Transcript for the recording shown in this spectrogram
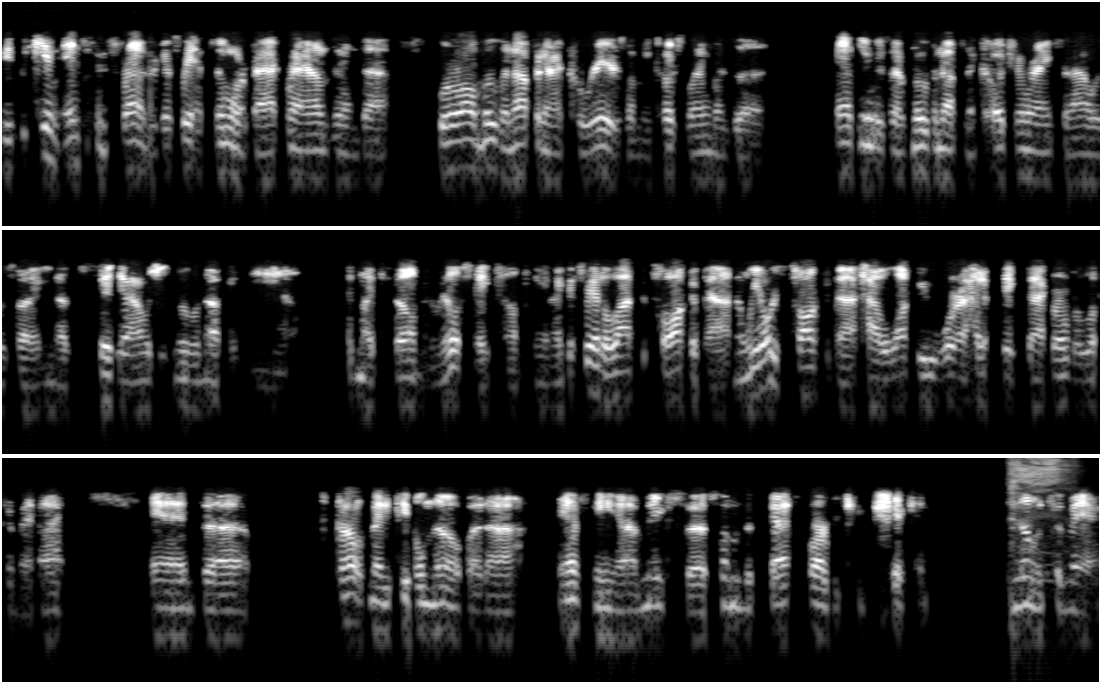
we became instant friends. I guess we had similar backgrounds, and uh, we were all moving up in our careers. I mean, Coach Lynn was a Anthony was uh, moving up in the coaching ranks, and I was, uh, you know, city. I was just moving up in the uh, in my development real estate company, and I guess we had a lot to talk about. And we always talked about how lucky we were. I had a big deck overlooking Manhattan, and uh, I don't know if many people know, but uh, Anthony uh, makes uh, some of the best barbecue chicken known to man.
